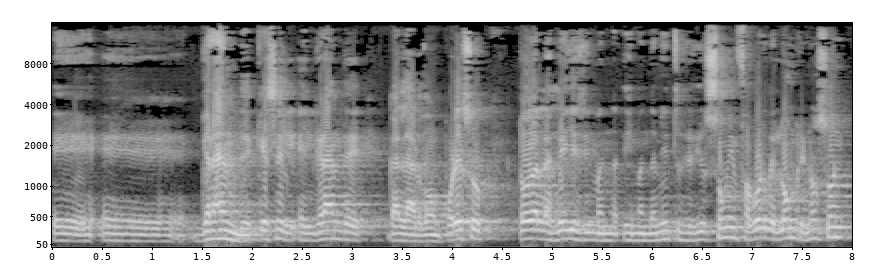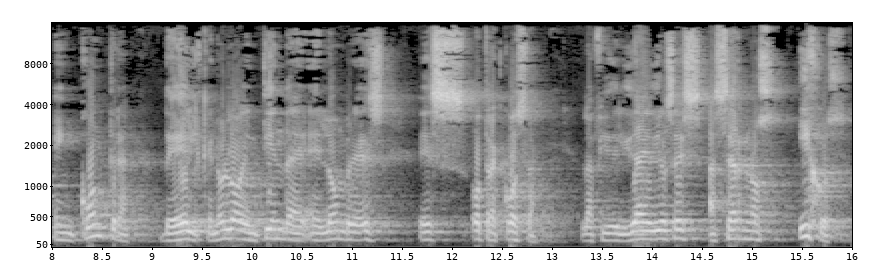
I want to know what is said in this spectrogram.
eh, grande, que es el, el grande galardón. Por eso todas las leyes y mandamientos de Dios son en favor del hombre, no son en contra de él. Que no lo entienda el hombre es, es otra cosa. La fidelidad de Dios es hacernos hijos.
